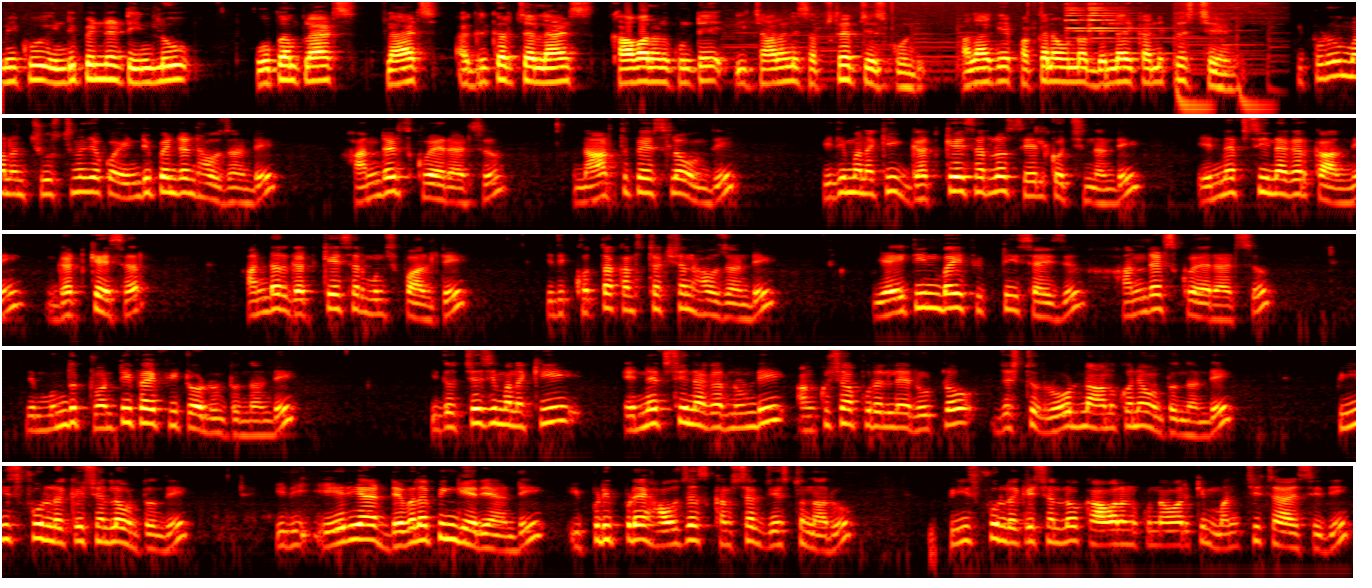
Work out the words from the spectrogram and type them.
మీకు ఇండిపెండెంట్ ఇండ్లు open plots flats agriculture lands కావాలనుకుంటే ఈ ఛానల్ని సబ్స్క్రైబ్ చేసుకోండి. అలాగే పక్కన ఉన్న బెల్ ఐకాన్ని ప్రెస్ చేయండి. ఇప్పుడు మనం చూస్తున్నది ఒక ఇండిపెండెంట్ హౌస్ అండి. హండ్రెడ్ స్క్వేర్ యాడ్స్ నార్త్ ఫేస్లో ఉంది. ఇది మనకి గట్కేసర్లో సేల్కి వచ్చిందండి NFC Nagar colony Ghatkesar under Ghatkesar municipality. ఇది కొత్త కన్స్ట్రక్షన్ హౌస్ అండి. Eighteen by fifty size hundred square yards ఇది ముందు ట్వంటీ ఫైవ్ ఫీట్ రోడ్ ఉంటుందండి. ఇది వచ్చేసి మనకి ఎన్ఎఫ్సి నగర్ నుండి అంకుషాపూర్ వెళ్ళే రూట్లో జస్ట్ రోడ్ను ఆనుకునే ఉంటుందండి. పీస్ఫుల్ లొకేషన్లో ఉంటుంది. ఇది ఏరియా డెవలపింగ్ ఏరియా అండి. ఇప్పుడిప్పుడే హౌజెస్ కన్స్ట్రక్ట్ చేస్తున్నారు. పీస్ఫుల్ లొకేషన్లో కావాలనుకున్న వారికి మంచి ఛాయిస్ ఇది.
